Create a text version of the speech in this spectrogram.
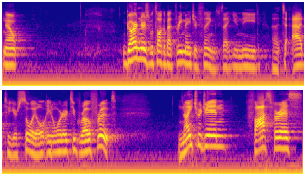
Now, gardeners will talk about three major things that you need uh, to add to your soil in order to grow fruit nitrogen, phosphorus,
